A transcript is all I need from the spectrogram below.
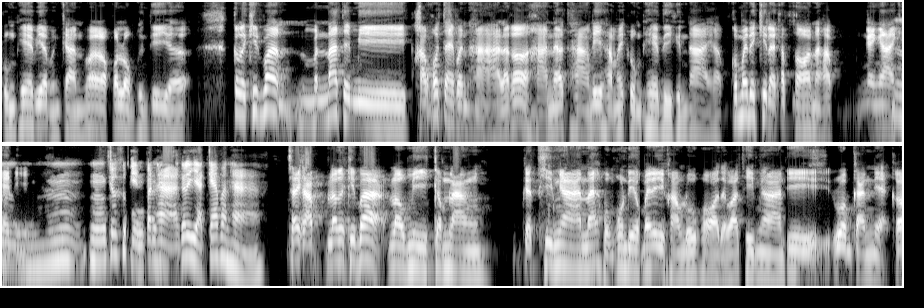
กรุงเทพเยอะเหมือนกันเพราะเราก็ลงพื้นที่เยอะ ก็เลยคิดว่ามันน่าจะมีความเข้าใจปัญหา แล้วก็หาแนวทางที่ทำให้กรุงเทพดีขึ้นได้ครับ ก็ไม่ได้คิดอะไรซับซ้อนนะครับ ง่าย ๆ แค่นี้อืมอืมก็คือเห็นปัญหาก็เลยอยากแก้ปัญหา ใช่ครับ แล้วก็คิดว่าเรามีกำลังกับทีมงานนะ ผมคนเดียวไม่ได้มีความรู้พอ แต่ว่าทีมงานที่ร่วมกันเนี่ย ก็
